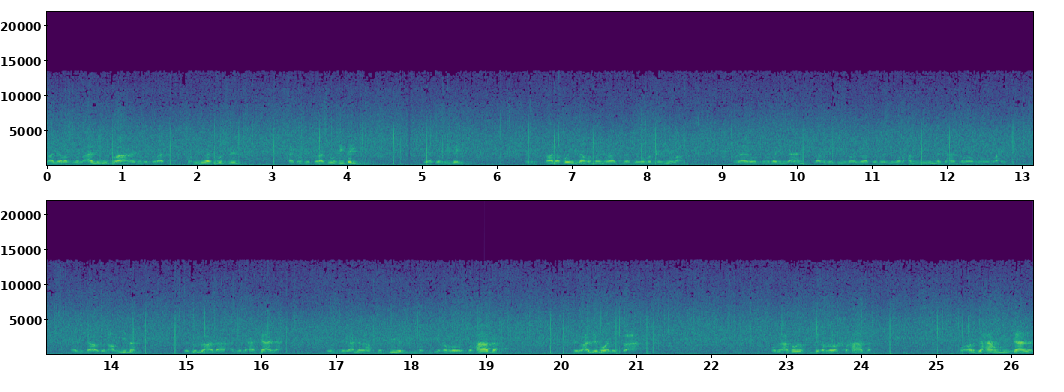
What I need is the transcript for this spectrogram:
قال يا رسول الله علمني دعاء عن الصلاة وفي رواية مسلم اعتقد الصلاة وفي بيت في بيت. قال قل اللهم اني اسالك يوما كثيرا ولا يغفر إلا أنت فاغفر لي مغفره مني وارحمني إنك أنت الغفور الرحيم. هذه دعوة عظيمة تدل على ان لها شأنا والذي علمها الصديق افضل الصحابة فيعلم هذا الدعاء ومع كون الصديق افضل الصحابة وأرجحهم ميزانا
